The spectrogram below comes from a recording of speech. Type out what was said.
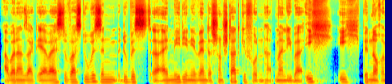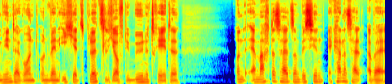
Aber dann sagt er, weißt du was, du bist, in, du bist äh, ein Medienevent, das schon stattgefunden hat, mein Lieber. Ich, ich bin noch im Hintergrund und wenn ich jetzt plötzlich auf die Bühne trete und er macht das halt so ein bisschen, er kann das halt, aber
